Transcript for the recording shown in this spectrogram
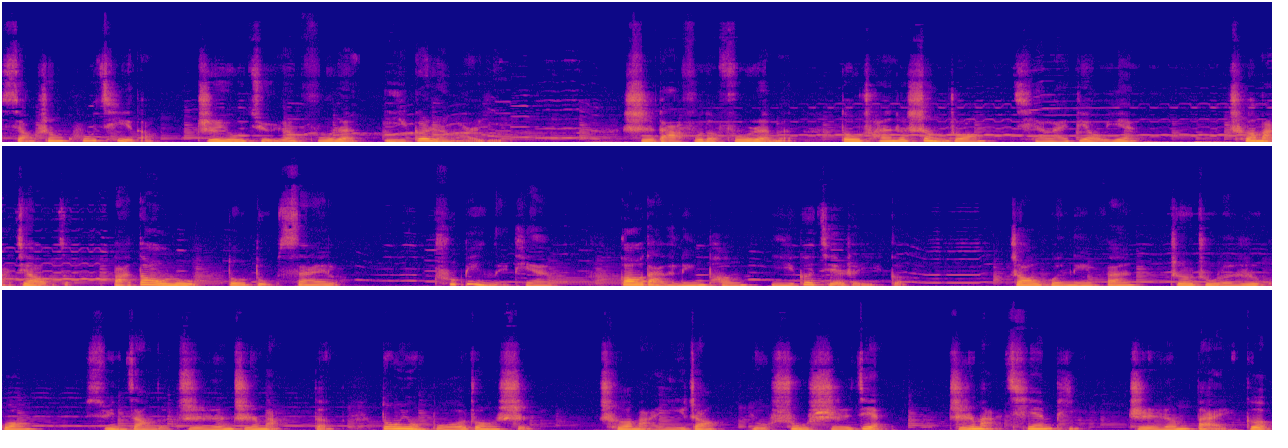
小声哭泣的只有举人夫人一个人而已。士大夫的夫人们都穿着盛装前来吊唁，车马轿子把道路都堵塞了。出殡那天，高大的灵棚一个接着一个，招魂灵幡遮住了日光，殉葬的纸人纸马等都用帛装饰，车马仪仗有数十件，纸马千匹，纸人百个。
